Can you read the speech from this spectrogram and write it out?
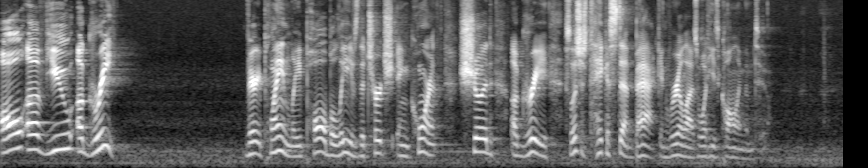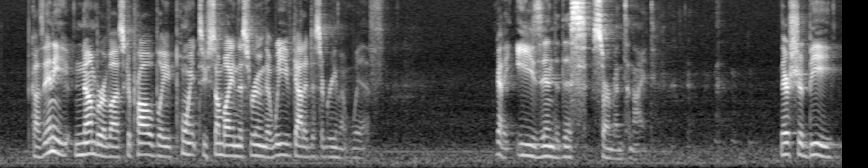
all of you agree. Very plainly, Paul believes the church in Corinth should agree. So let's just take a step back and realize what he's calling them to. Because any number of us could probably point to somebody in this room that we've got a disagreement with. We've got to ease into this sermon tonight. There should be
